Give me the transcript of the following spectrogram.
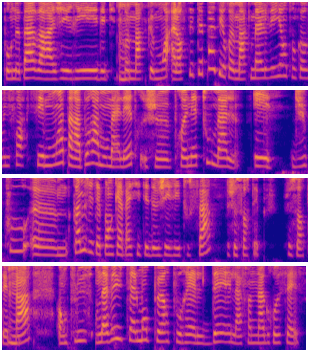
pour ne pas avoir à gérer des petites mm. remarques que moi. Alors c'était pas des remarques malveillantes encore une fois. C'est moi par rapport à mon mal-être, je prenais tout mal. Et du coup, euh, comme j'étais pas en capacité de gérer tout ça, je sortais plus. Je sortais mm. pas. En plus, on avait eu tellement peur pour elle dès la fin de la grossesse,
